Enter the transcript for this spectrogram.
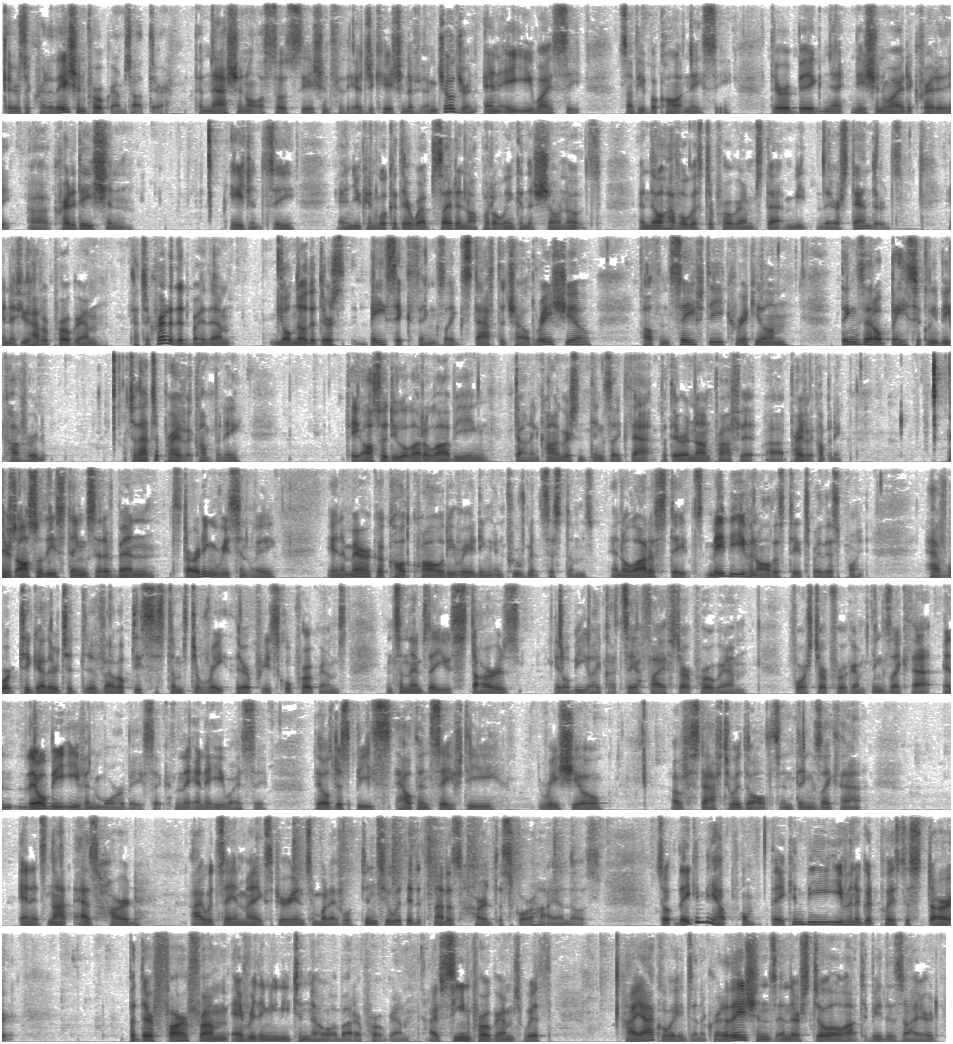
there's accreditation programs out there. The National Association for the Education of Young Children, NAEYC. Some people call it NAEYC. They're a big na- nationwide uh, accreditation agency, and you can look at their website, and I'll put a link in the show notes, and they'll have a list of programs that meet their standards. And if you have a program that's accredited by them, you'll know that there's basic things like staff to child ratio, health and safety, curriculum, things that'll basically be covered. So that's a private company. They also do a lot of lobbying down in Congress and things like that, but they're a nonprofit uh, private company. There's also these things that have been starting recently in America called quality rating improvement systems. And a lot of states, maybe even all the states by this point, have worked together to develop these systems to rate their preschool programs. And sometimes they use stars. It'll be like, let's say, a five star program, four star program, things like that. And they'll be even more basic than the NAEYC. They'll just be health and safety ratio of staff to adults and things like that and it's not as hard. I would say, in my experience and what I've looked into with it, it's not as hard to score high on those. So they can be helpful. They can be even a good place to start, but they're far from everything you need to know about a program. I've seen programs with high accolades and accreditations, and there's still a lot to be desired.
